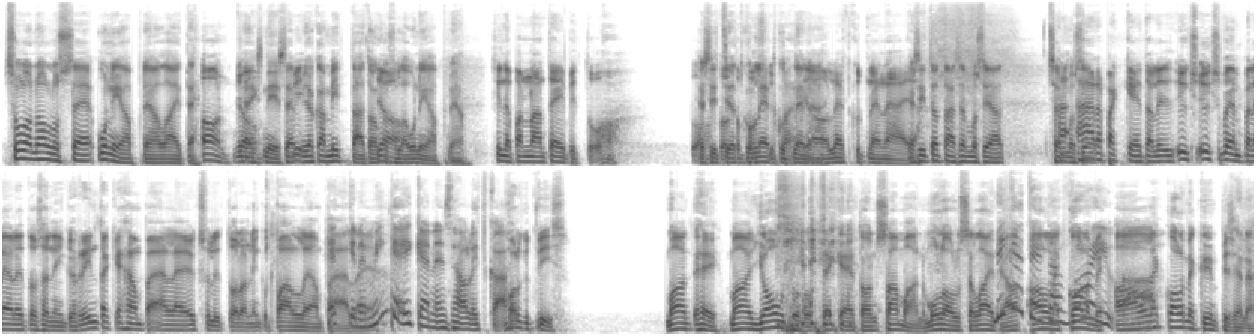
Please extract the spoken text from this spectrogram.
Sulla on ollut se uniapnea-laite. On, joo. Eikö niin? Se, joka mittaa, että onko Joo. sulla uniapnea. Sinne pannaan teipit tuohon. Tuohon sit tuolta jotkut letkut nenään. Joo, letkut nenään. Ja sitten jotain semmosia... semmosia Hä- härpäkkeitä oli, yksi, yksi vempele oli tuossa niinku rintakehän päällä ja yksi oli tuolla niinku pallean päällä. Hetkinen, ja- minkä ikäinen sä olitkaan? 35. Mä oon, hei, mä oon joutunut tekemään ton saman. Mulla on ollut se laite Mikä alle, kolme, vaivaa? alle kolmekymppisenä.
